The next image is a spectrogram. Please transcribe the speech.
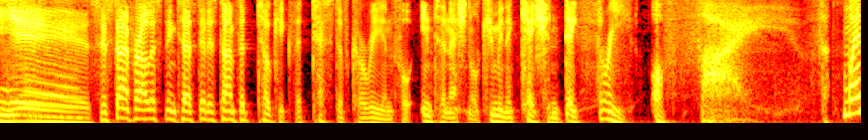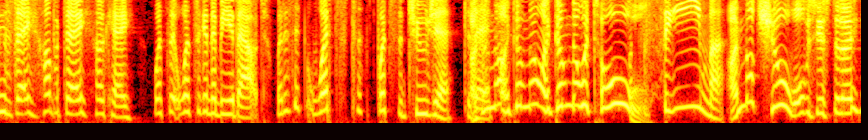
Yes. It's time for our listening test. It is time for Tokik, the test of Korean for international communication, day three of five. Wednesday, hump day. Okay. What's it what's it gonna be about? What is it what's the what's the chuje today? I don't know. I don't know. I don't know at all. Theme. I'm not sure. What was yesterday?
